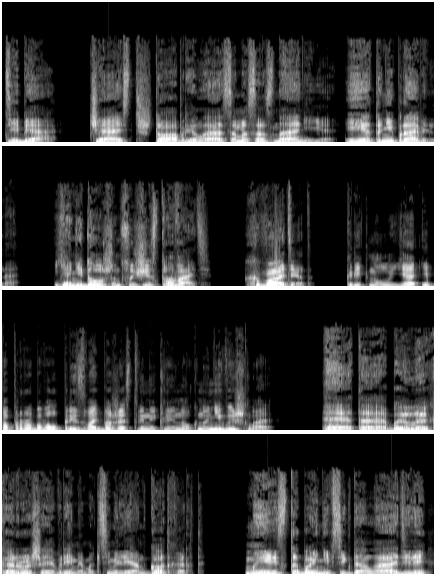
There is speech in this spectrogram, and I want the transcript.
тебя. Часть, что обрела самосознание, и это неправильно. Я не должен существовать». «Хватит!» – крикнул я и попробовал призвать божественный клинок, но не вышло. «Это было хорошее время, Максимилиан Готхард. Мы с тобой не всегда ладили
